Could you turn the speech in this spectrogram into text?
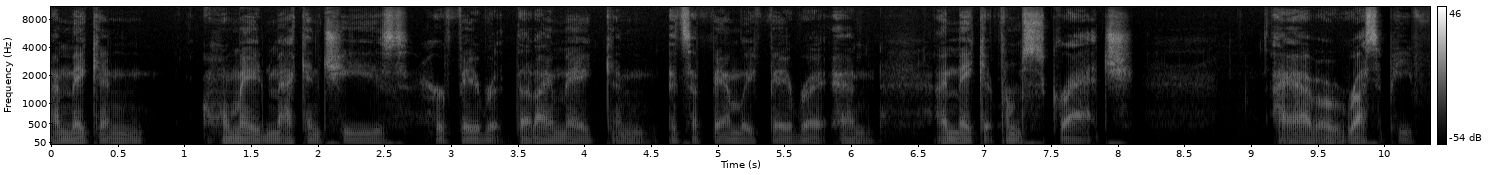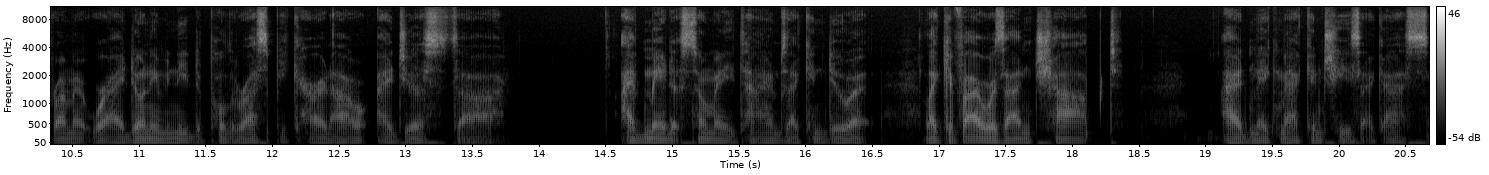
I'm making homemade mac and cheese, her favorite that I make. And it's a family favorite. And I make it from scratch. I have a recipe from it where I don't even need to pull the recipe card out. I just, uh, I've made it so many times I can do it. Like if I was on Chopped, I'd make mac and cheese, I guess,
